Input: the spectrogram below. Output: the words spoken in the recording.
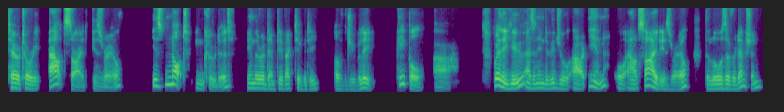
territory outside Israel is not included in the redemptive activity of the Jubilee. People are. Whether you as an individual are in or outside Israel, the laws of redemption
